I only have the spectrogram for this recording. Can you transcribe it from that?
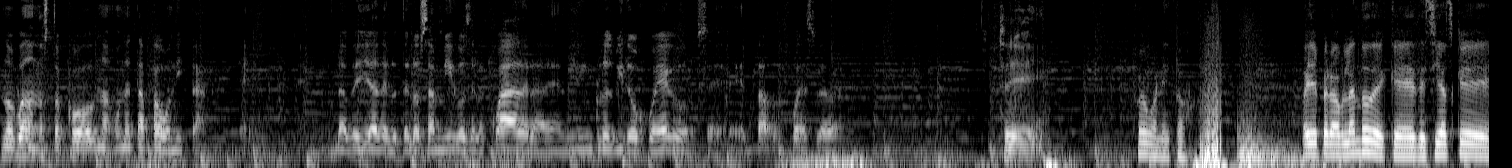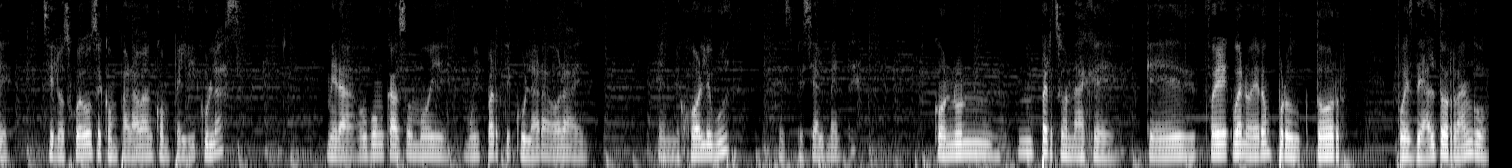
no, bueno, nos tocó una, una etapa bonita. En, en la bella de, lo- de los amigos de la cuadra, en, los videojuegos, eh, en todo, pues, ¿verdad? Sí. Fue bonito. Oye, pero hablando de que decías que si los juegos se comparaban con películas, mira, hubo un caso muy, muy particular ahora en, en Hollywood, especialmente, con un, un personaje que fue, bueno, era un productor pues de alto rango,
